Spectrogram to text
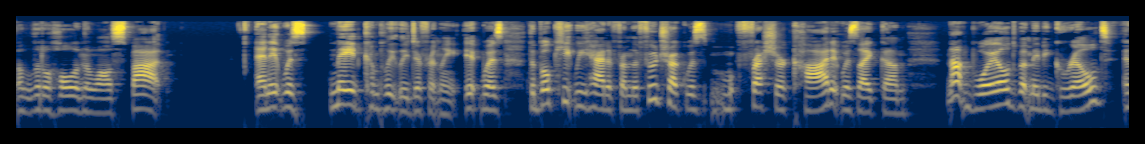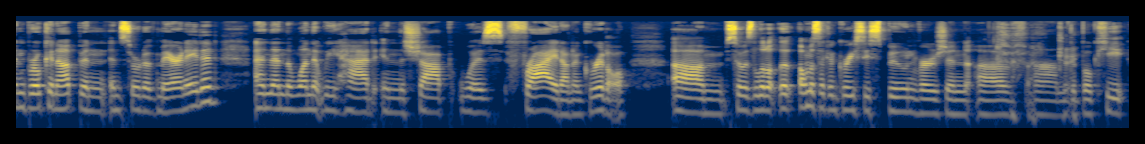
a little hole in the wall spot. And it was made completely differently. It was the bokit we had from the food truck was fresher cod. It was like um, not boiled, but maybe grilled and broken up and, and sort of marinated. And then the one that we had in the shop was fried on a griddle. Um, so it was a little, almost like a greasy spoon version of um, okay. the bokit.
